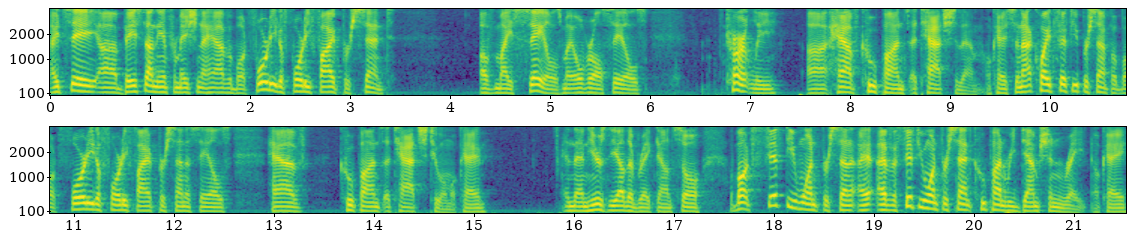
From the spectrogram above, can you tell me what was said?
I'd say, uh, based on the information I have, about 40 to 45 percent of my sales, my overall sales, currently uh, have coupons attached to them. Okay, so not quite 50 percent, but about 40 to 45 percent of sales have coupons attached to them. Okay. And then here's the other breakdown. So about 51%, I have a 51% coupon redemption rate. Okay.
